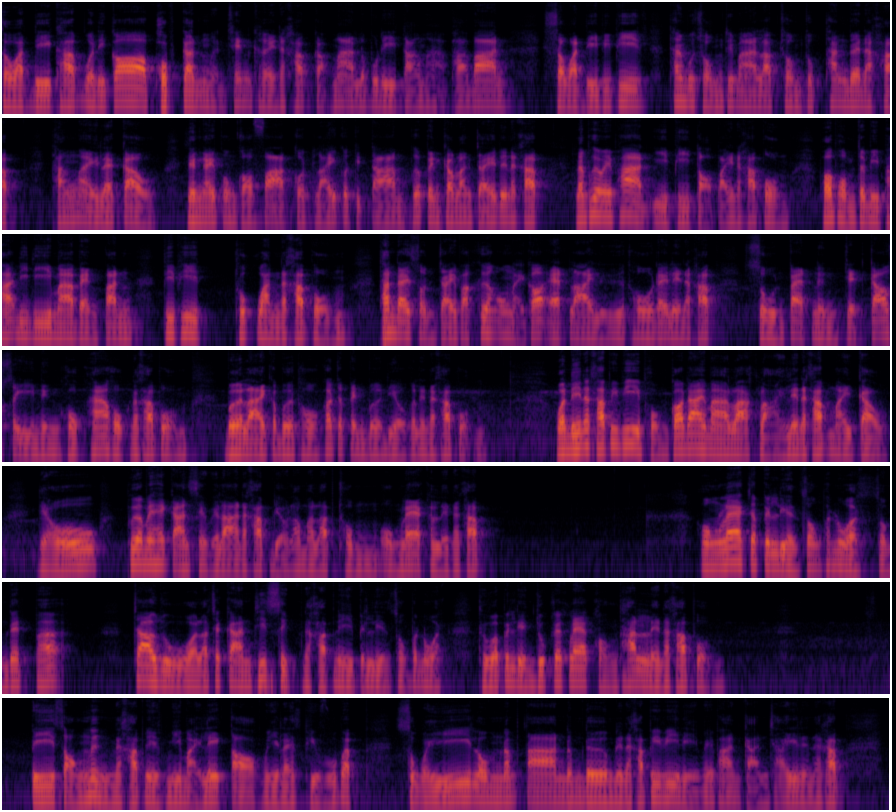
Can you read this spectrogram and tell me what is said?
สวัสดีครับ วันนี้ก็พบกันเหมือนเช่นเคยนะครับ กับมาดลบบุรีตามหาพระบ้าน สวัสดีพี่ๆท่านผู้ชมที่มารับชมทุกท่านด้วยนะครับ ทั้งใหม่และเก่า ยังไงผมขอฝากกดไลค์กดติดตาม เพื่อเป็นกำลังใจให้ด้วยนะครับ และเพื่อไม่พลาด EP ต่อไปนะครับผม เพราะผมจะมีพระดีๆ มาแบ่งปันพี่ๆทุกวันนะครับผมท่านใดสนใจพระเครื่ององค์ไหนก็แอดไลน์หรือโทรได้เลยนะครับ 0817941656 นะครับผมเบอร์ไลน์กับเบอร์โทรก็จะเป็นเบอร์เดียวกันเลยนะครับผมวันนี้นะครับพี่ๆผมก็ได้มาหลากหลายเลยนะครับใหม่เก่า เดี๋ยวเพื่อไม่ให้การเสียเวลานะครับ เดี๋ยวเรามารับชมองค์แรกกันเลยนะครับ องค์แรกจะเป็นเหรียญทรงผนวดสมเด็จพระเจ้าอยู่หัวรัชกาลที่ 10 นะครับ นี่เป็นเหรียญทรงผนวด ถือว่าเป็นเหรียญยุคแรก ๆ ของท่านเลยนะครับผม ปี 21 นะครับนี่มีหมายเลขตอกมีอะไรผิวแบบสวยลมน้ำตาลเดิมๆเลยนะครับ พี่ๆนี่ไม่ผ่านการใช้เลยนะครับ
